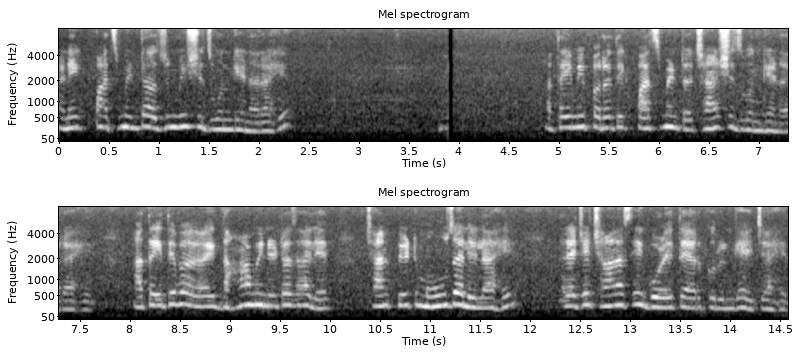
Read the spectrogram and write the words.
आणि एक पाच मिनटं अजून मी शिजवून घेणार आहे. आता हे मी परत एक पाच मिनटं छान शिजवून घेणार आहे. आता इथे बघा एक दहा मिनिटं झालेत. छान पीठ मऊ झालेलं आहे. तर याचे छान असे गोळे तयार करून घ्यायचे आहेत.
